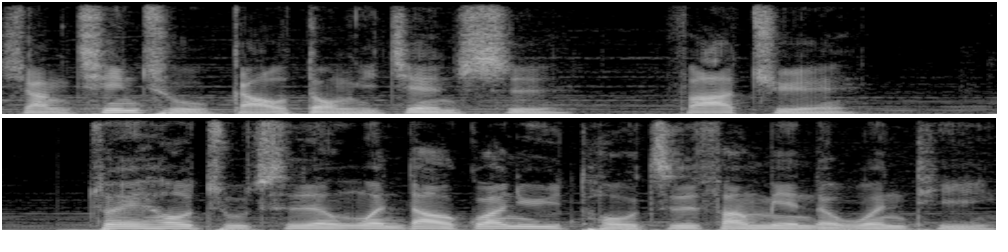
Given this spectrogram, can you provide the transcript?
想清楚、搞懂一件事、发掘。最后，主持人问到关于投资方面的问题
